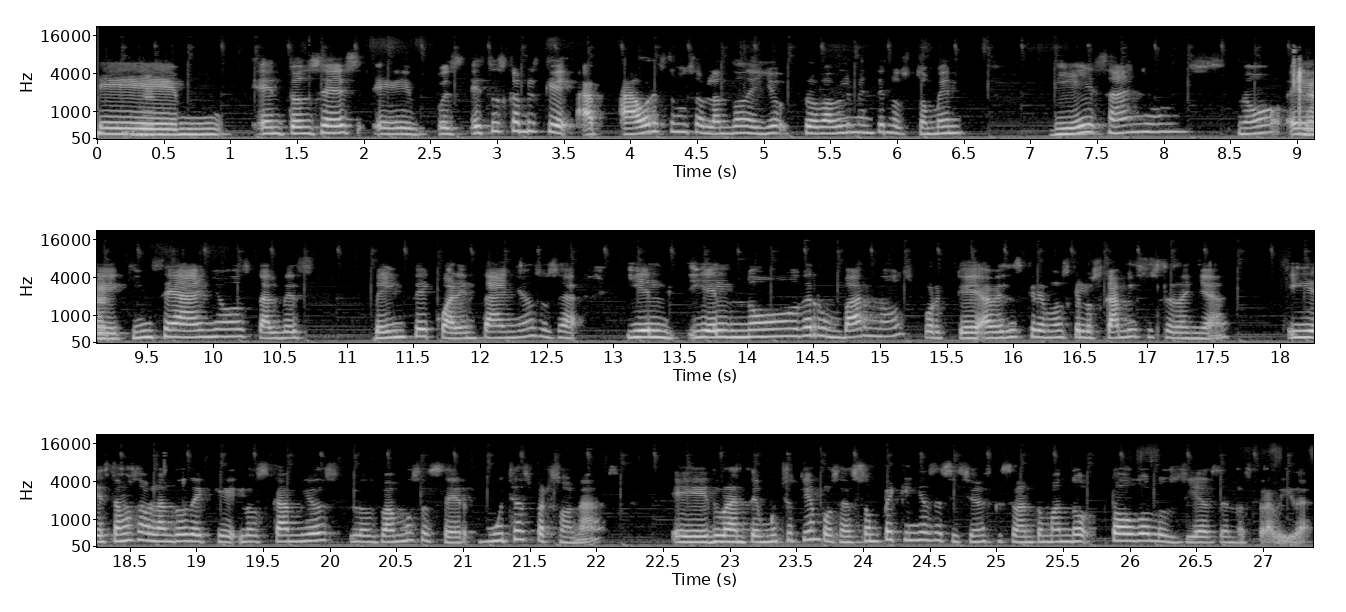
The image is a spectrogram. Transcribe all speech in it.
Em, entonces, eh, pues estos cambios que ahora estamos hablando de ello, probablemente nos tomen 10 años, ¿no? 15 eh, años, tal vez 20, 40 años, o sea, y el, y el no derrumbarnos, porque a veces creemos que los cambios sucedan ya, y estamos hablando de que los cambios los vamos a hacer muchas personas, eh, durante mucho tiempo. O sea, son pequeñas decisiones que se van tomando todos los días de nuestra vida.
